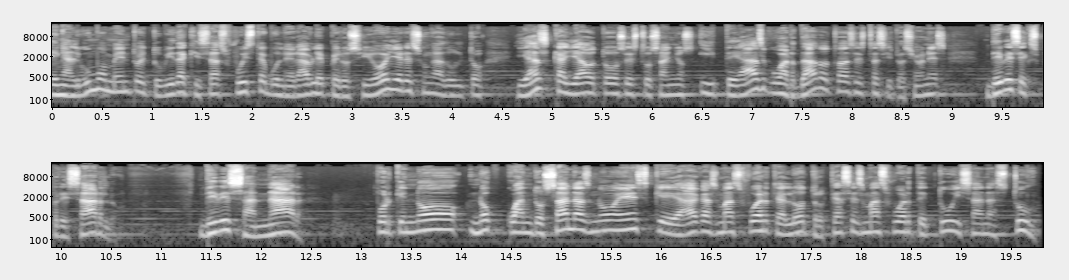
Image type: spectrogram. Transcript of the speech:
en algún momento de tu vida quizás fuiste vulnerable, pero si hoy eres un adulto y has callado todos estos años y te has guardado todas estas situaciones, debes expresarlo, debes sanar, porque no no cuando sanas no es que hagas más fuerte al otro, te haces más fuerte tú y sanas tú.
